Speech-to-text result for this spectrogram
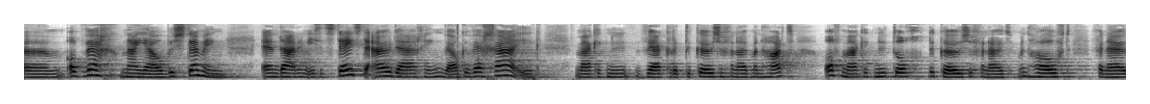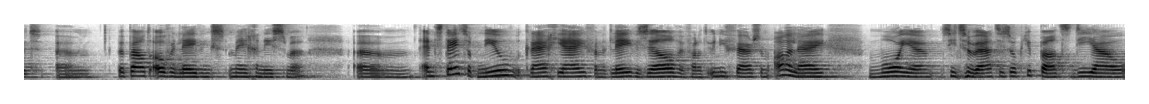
um, op weg naar jouw bestemming. En daarin is het steeds de uitdaging: welke weg ga ik? Maak ik nu werkelijk de keuze vanuit mijn hart? Of maak ik nu toch de keuze vanuit mijn hoofd, vanuit um, bepaald overlevingsmechanisme? Um, en steeds opnieuw krijg jij van het leven zelf en van het universum allerlei mooie situaties op je pad die jou,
